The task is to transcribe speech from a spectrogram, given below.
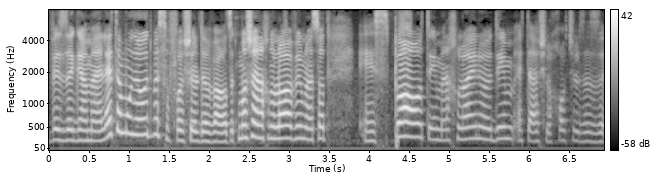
וזה גם מעלה את המודעות בסופו של דבר. זה כמו שאנחנו לא אוהבים לעשות אה, ספורט, אם אנחנו לא היינו יודעים את ההשלכות של זה, זה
